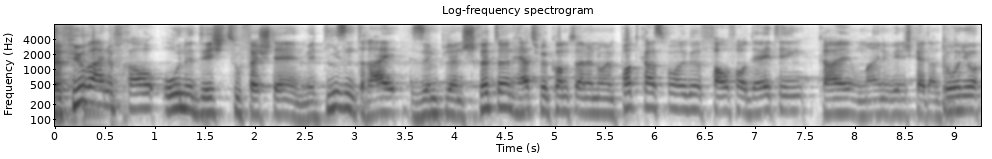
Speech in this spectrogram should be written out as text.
Verführe eine Frau, ohne dich zu verstellen. Mit diesen drei simplen Schritten. Herzlich willkommen zu einer neuen Podcast-Folge VV Dating. Kai und meine Wenigkeit Antonio.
